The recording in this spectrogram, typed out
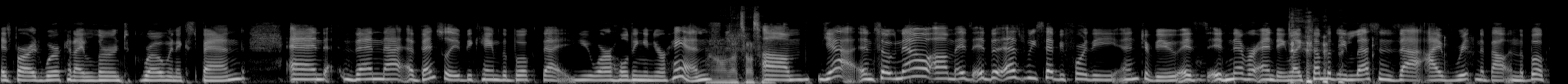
as far as where can I learn to grow and expand. And then that eventually became the book that you are holding in your hands. Oh, that's awesome. Um, yeah, and so now, um, it's, it, as we said before the interview, it's it's never ending. Like some of the lessons that I've written about in the book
